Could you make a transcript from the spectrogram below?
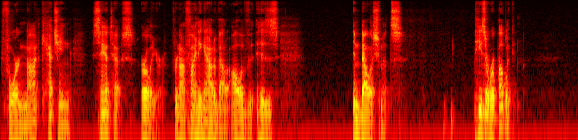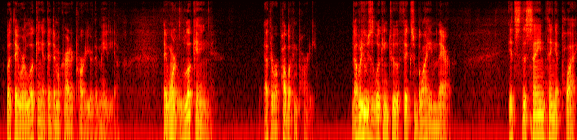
for not catching Santos earlier, for not finding out about all of his embellishments. He's a Republican, but they were looking at the Democratic Party or the media. They weren't looking at the Republican Party. Nobody was looking to affix blame there. It's the same thing at play.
